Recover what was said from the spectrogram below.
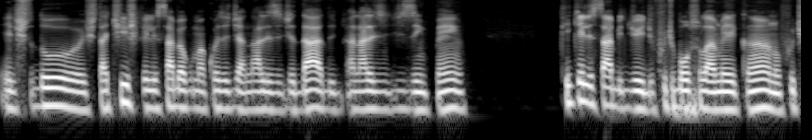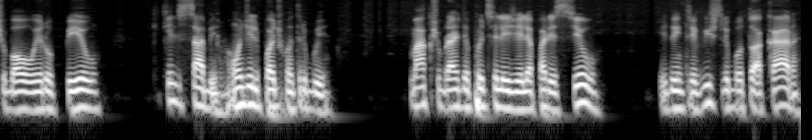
Ele estudou estatística, ele sabe alguma coisa de análise de dados, análise de desempenho. O que, que ele sabe de, de futebol sul-americano, futebol europeu? Que ele sabe? Onde ele pode contribuir? Marcos Braz, depois de se eleger, ele apareceu e deu entrevista, ele botou a cara.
